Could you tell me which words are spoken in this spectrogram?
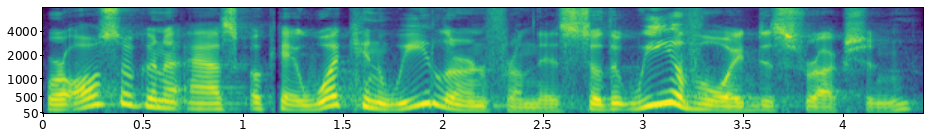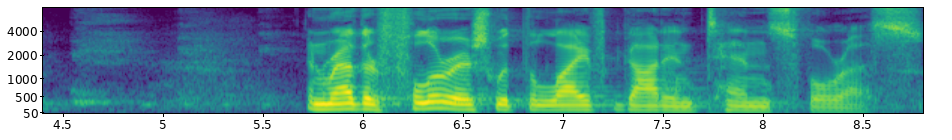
we're also going to ask okay, what can we learn from this so that we avoid destruction and rather flourish with the life God intends for us?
